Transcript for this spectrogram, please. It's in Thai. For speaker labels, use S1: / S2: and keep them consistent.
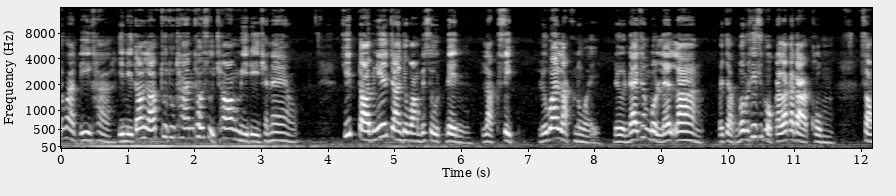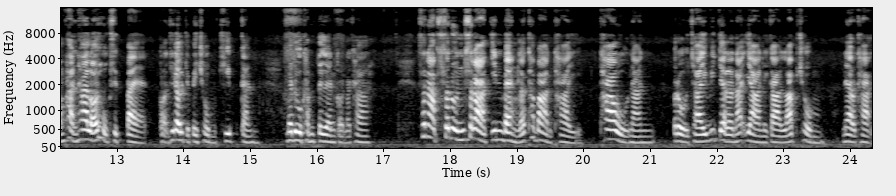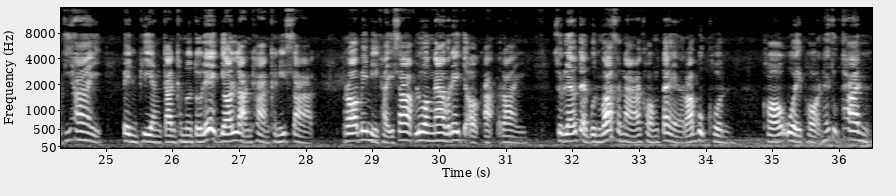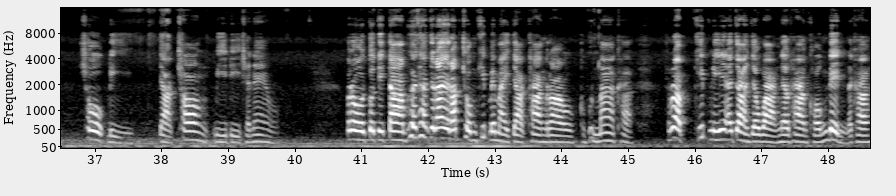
S1: สวัสดีค่ะ ยินดีต้อนรับทุกทุกท่านเข้าสู่ช่องมีดีชาแนลคลิปต่อไปนี้อาจารย์จะวางไปนสูตรเด่น หลักสิบหรือว่าหลักหน่วย เดินได้ทั้งบนและล่าง ประจำงวดวันที่ 16 กรกฎาคม 2568 ก่อนที่เราจะไปชมคลิปกัน มาดูคำเตือนก่อนนะคะ สนับสนุนสลากกินแบ่งรัฐบาลไทย เท่านั้น โปรดใช้วิจารณญาณในการรับชม แนวทางที่ให้เป็นเพียงการคำนวณตัวเลขย้อนหลังทางคณิตศาสตร์ เพราะไม่มีใครทราบล่วงหน้าว่าเลขจะออกอะไร สุดแล้วแต่บุญวาสนาของแต่ละบุคคล ขออวยพรให้ทุกท่าน โชคดี จากช่องมีดีชาแนลโปรดกดติดตามเพื่อท่านจะได้รับชมคลิปใหม่ๆ จากทางเรา ขอบคุณมากค่ะสำหรับคลิปนี้อาจารย์จะวางแนวทางของเด่นนะคะ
